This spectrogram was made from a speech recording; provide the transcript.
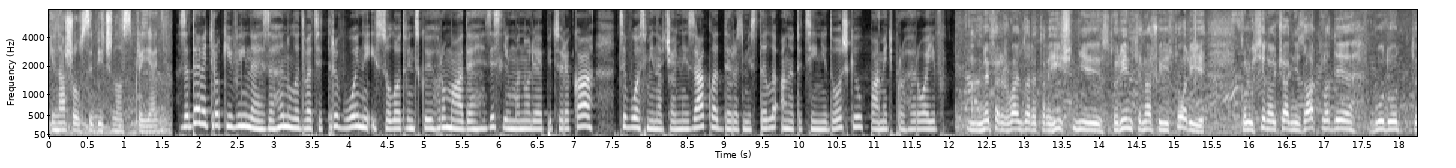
і нашого всебічного сприяння. За 9 років війни загинули 23 воїни із Солотвінської громади. Зі слів Манолія Піцуряка, це восьмий навчальний заклад, де розмістили анотаційні дошки у пам'ять про героїв. Ми переживаємо зараз трагічні сторінки нашої історії, коли всі навчальні заклади будуть е,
